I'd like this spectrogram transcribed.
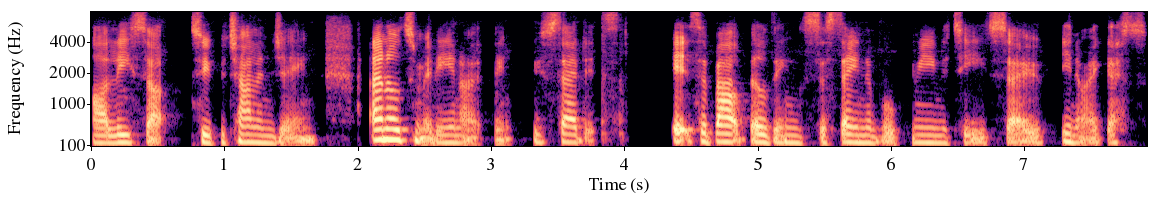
our lease up super challenging. And ultimately you know i think we've said it's it's about building sustainable communities. So you know i guess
